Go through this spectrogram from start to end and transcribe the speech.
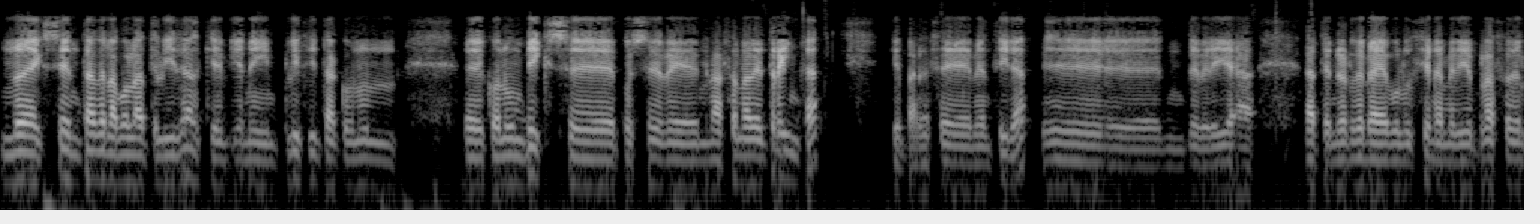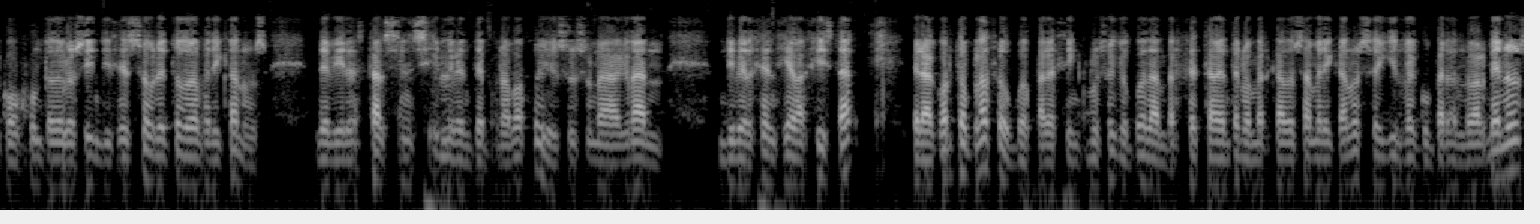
no exenta de la volatilidad que viene implícita con un eh, con un VIX eh, pues en la zona de 30 que parece mentira, eh, debería, a tenor de la evolución a medio plazo del conjunto de los índices, sobre todo americanos, debiera estar sensiblemente por abajo y eso es una gran divergencia bajista, pero a corto plazo pues parece incluso que puedan perfectamente los mercados americanos seguir recuperando al menos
